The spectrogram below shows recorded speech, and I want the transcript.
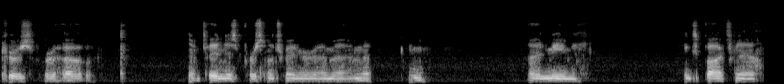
Christopher Hub and fitness personal trainer. I'm, uh, I'm, uh, I'm Mimi. Thanks, bye for now.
